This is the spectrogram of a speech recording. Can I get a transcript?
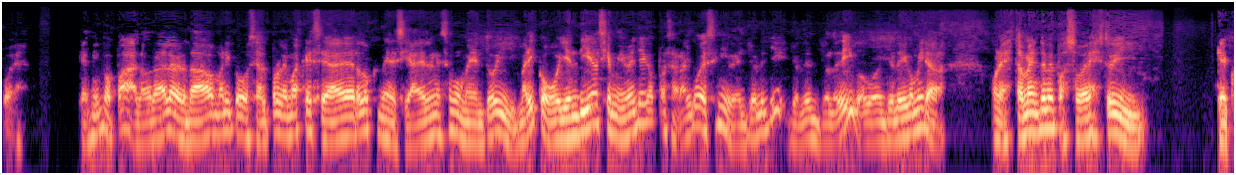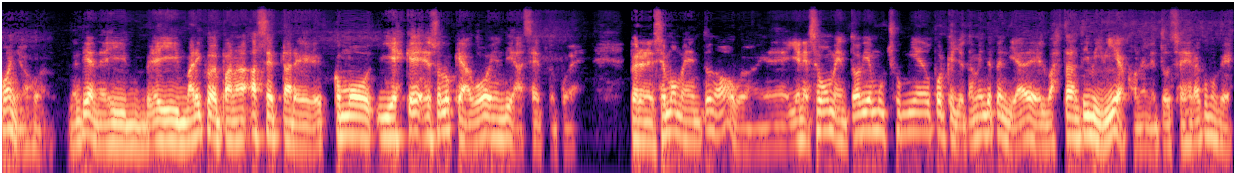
pues que es mi papá, a la hora de la verdad, marico, o sea, el problema que sea era lo que me decía él en ese momento y, marico, hoy en día, si a mí me llega a pasar algo de ese nivel, yo le, yo le, yo le digo, yo le digo, mira, honestamente me pasó esto y, ¿qué coño, Juan? ¿Me entiendes? Y, y, marico, de pana aceptaré como, y es que eso es lo que hago hoy en día, acepto, pues. Pero en ese momento no, güey. Y en ese momento había mucho miedo porque yo también dependía de él bastante y vivía con él. Entonces era como que,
